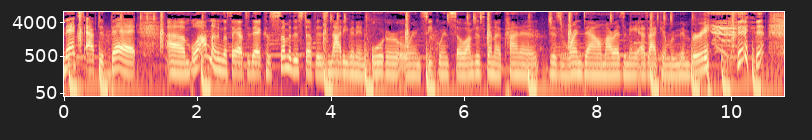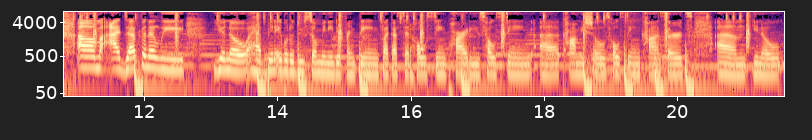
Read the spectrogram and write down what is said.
next after that, um, well, I'm not even gonna say after that because some of this stuff is not even in order or in sequence. So I'm just gonna kind of just run down my resume as I can remember it. um, I definitely you know, have been able to do so many different things. Like I said, hosting parties, hosting uh, comedy shows, hosting concerts, um, you know,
